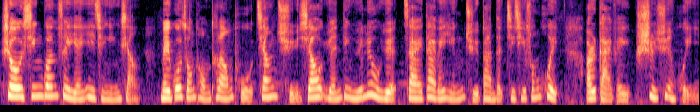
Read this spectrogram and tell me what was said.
受新冠肺炎疫情影响，美国总统特朗普将取消原定于六月在戴维营举办的 G7 峰会，而改为视讯会议。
